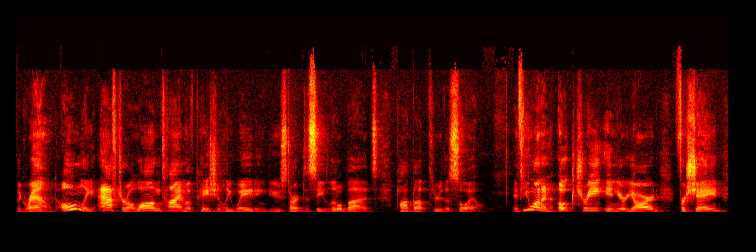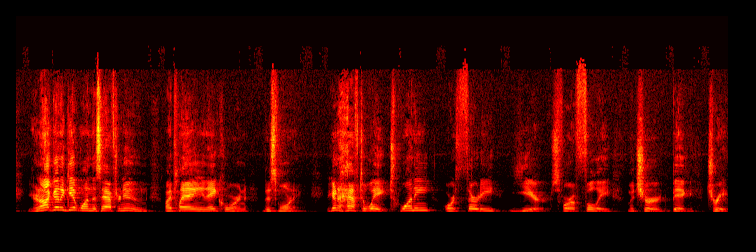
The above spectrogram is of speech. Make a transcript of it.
the ground. Only after a long time of patiently waiting do you start to see little buds pop up through the soil. If you want an oak tree in your yard for shade, you're not going to get one this afternoon by planting an acorn this morning. You're going to have to wait 20 or 30 years for a fully matured big tree.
